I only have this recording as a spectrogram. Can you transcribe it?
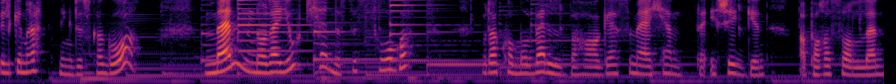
hvilken retning du skal gå. Men når det er gjort, kjennes det så godt. Og da kommer velbehaget som jeg kjente i skyggen av parasollen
